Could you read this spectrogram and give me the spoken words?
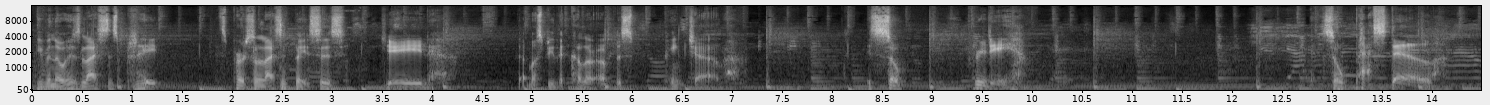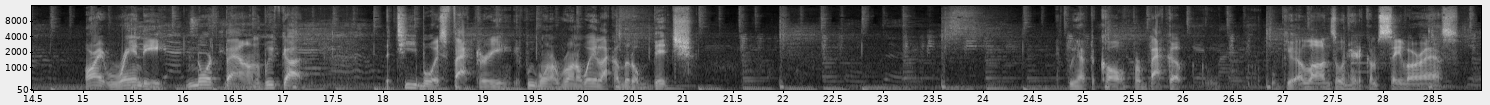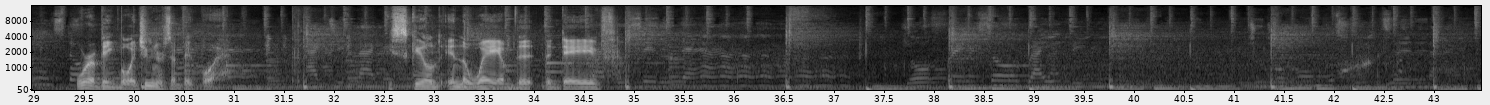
Even though his license plate, his personal license plate says Jade. That must be the color of this paint job. It's so pretty. It's so pastel. All right, Randy, northbound. We've got the T-Boys factory. If we want to run away like a little bitch. If we have to call for backup, we'll get Alonzo in here to come save our ass. We're a big boy. Junior's a big boy. He's skilled in the way of the, the Dave.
